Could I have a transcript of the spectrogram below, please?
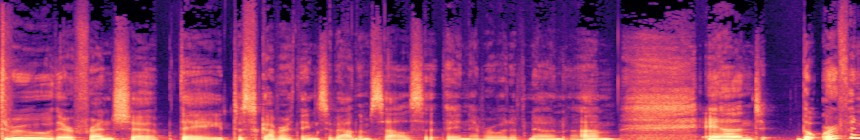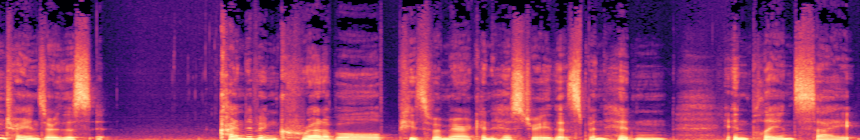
through their friendship, they discover things about themselves that they never would have known. Um, and the orphan trains are this kind of incredible piece of American history that's been hidden in plain sight.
